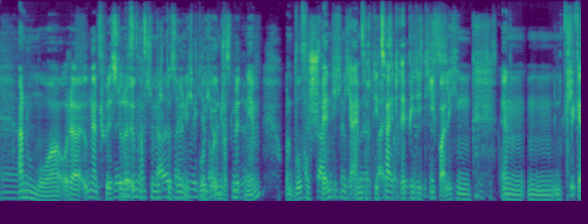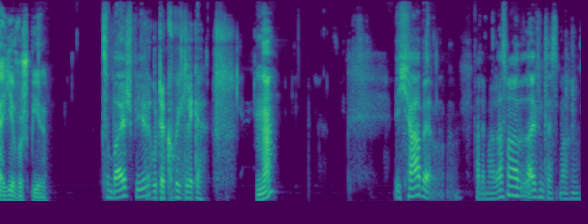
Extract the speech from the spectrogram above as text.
Äh, An Humor oder irgendein Twist oder irgendwas für mich persönlich, wo ich irgendwas mitnehme und wo verschwende ich nicht einfach die Zeit repetitiv, das weil ich ein, nicht ist gut. ein, ein, ein Clicker-Hero spiele. Zum Ein Beispiel, guter Cookie-Clicker. Na? ich habe, warte mal, lass mal live einen Test machen.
